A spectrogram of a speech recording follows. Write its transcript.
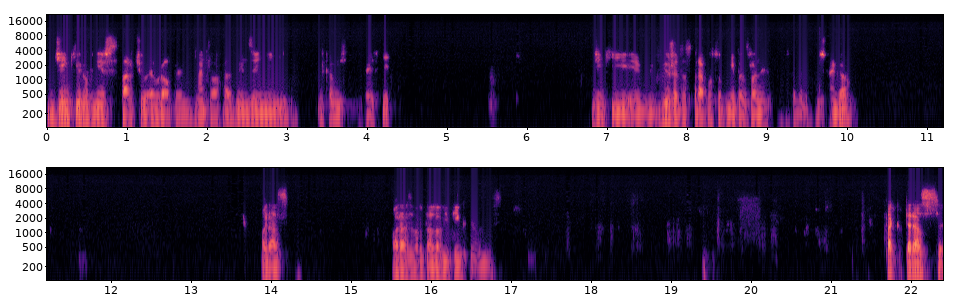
Dzięki również wsparciu Europy, Mental Health między innymi i Komisji Europejskiej. Dzięki y, Biurze do Spraw Osób Niepełnosprawnych Polskiego oraz, oraz portalowi Piękny Umysł. Tak, teraz y,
